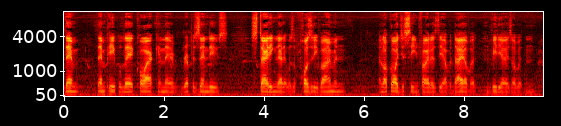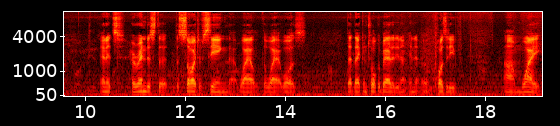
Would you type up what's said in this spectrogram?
Them them people, their QYAC and their representatives, stating that it was a positive omen, and like I just seen photos the other day of it and videos of it, and and it's horrendous the the sight of seeing that whale the way it was that they can talk about it in a, in a positive um, way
